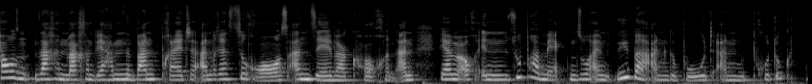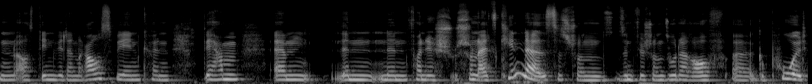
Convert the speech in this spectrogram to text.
tausend Sachen machen. Wir haben eine Bandbreite an Restaurants, an selber kochen, an. Wir haben auch in Supermärkten so ein Überangebot an Produkten, aus denen wir dann rauswählen können. Wir haben ähm, in, in, von der schon als Kinder ist es schon, sind wir schon so darauf äh, gepolt,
